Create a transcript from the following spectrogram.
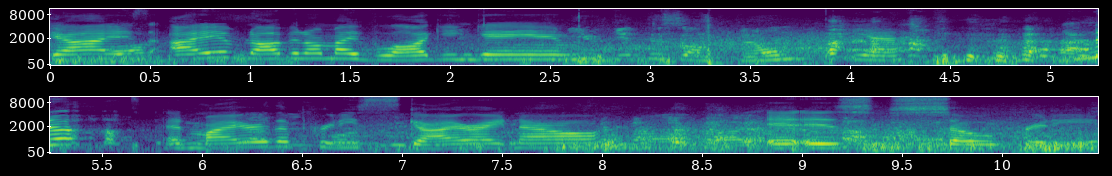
Guys, I have not been on my vlogging game. You get this on film? Yeah. no. Admire the pretty sky right now. It is so pretty.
